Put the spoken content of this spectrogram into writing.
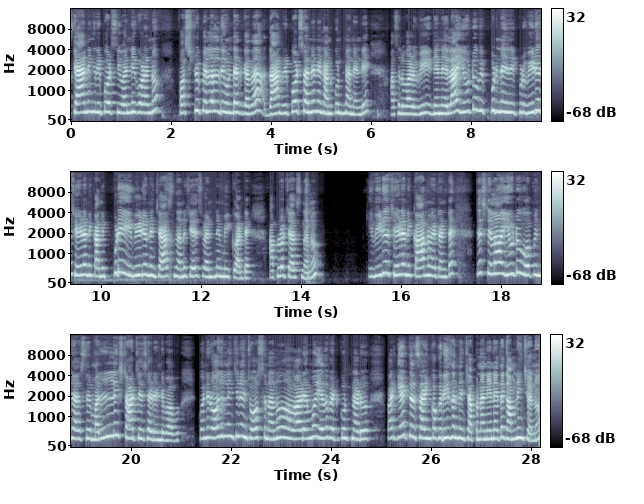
స్కానింగ్ రిపోర్ట్స్ ఇవన్నీ కూడాను ఫస్ట్ పిల్లలది ఉండేది కదా దాని రిపోర్ట్స్ అనే నేను అనుకుంటున్నానండి. అసలు వాడు వీ నేను ఎలా యూట్యూబ్ ఇప్పుడు నేను ఇప్పుడు వీడియో చేయడానికి కానీ ఇప్పుడే ఈ వీడియో నేను చేస్తున్నాను చేసి వెంటనే మీకు అంటే అప్లోడ్ చేస్తున్నాను. ఈ వీడియో చేయడానికి కారణం ఏంటంటే జస్ట్ ఇలా యూట్యూబ్ ఓపెన్ చేస్తే మళ్ళీ స్టార్ట్ చేశాడండి బాబు. కొన్ని రోజుల నుంచి నేను చూస్తున్నాను వాడేమో ఏదో పెట్టుకుంటున్నాడు. వాడికి ఏంటి తెలుసా? ఇంకొక రీజన్ నేను చెప్పనా? నేనైతే గమనించాను.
